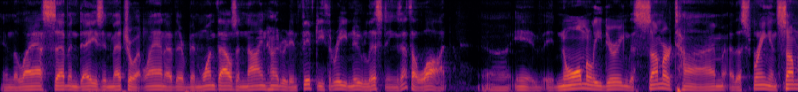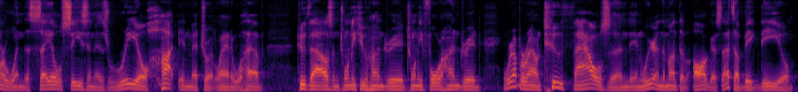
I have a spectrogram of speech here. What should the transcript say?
In the last seven days in metro Atlanta, there have been 1,953 new listings. That's a lot. Uh, it, it, normally during the summertime, uh, the spring and summer, when the sales season is real hot in metro Atlanta, we'll have 2,000, 2,200, 2,400. We're up around 2,000, and we're in the month of August. That's a big deal.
